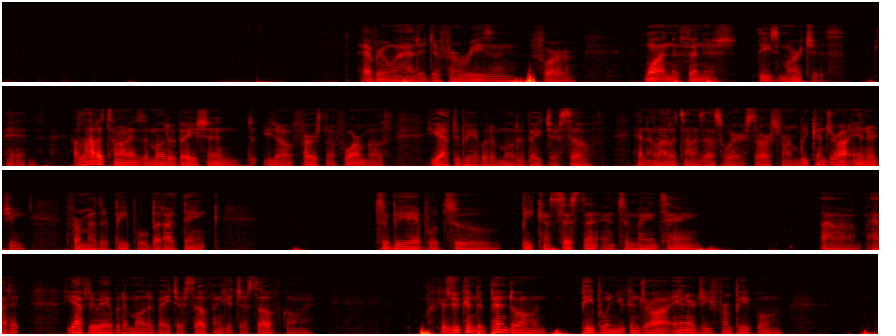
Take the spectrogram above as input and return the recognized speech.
Everyone had a different reason for wanting to finish these marches, and a lot of times the motivation, you know, first and foremost, you have to be able to motivate yourself, and a lot of times that's where it starts from. We can draw energy from other people, but I think to be able to be consistent and to maintain um, at it, you have to be able to motivate yourself and get yourself going. Because you can depend on people and you can draw energy from people.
